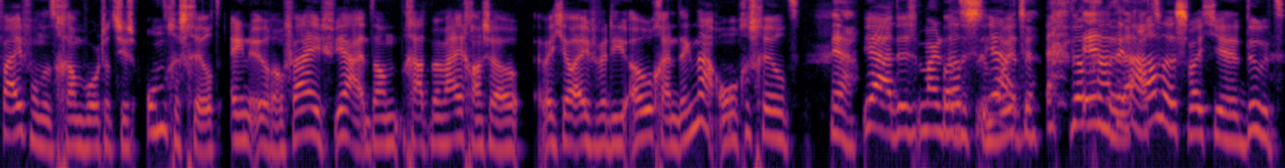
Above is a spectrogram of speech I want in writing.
500 gram worteltjes ongeschild 1,05 euro. Ja, dan gaat bij mij gewoon zo, weet je wel, even die ogen. En denk, nou, ongeschild. Ja. Ja, dus, maar Wat dat, is de ja, moeite? dat gaat in alles wat je doet.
